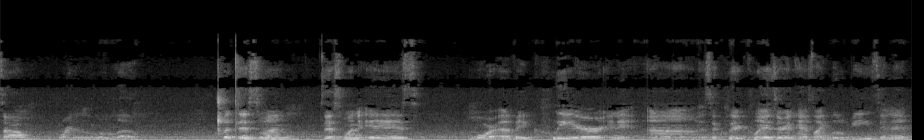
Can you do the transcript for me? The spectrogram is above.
So running a little low. But this one, this one is more of a clear, and it uh, it's a clear cleanser and has like little beads in it.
